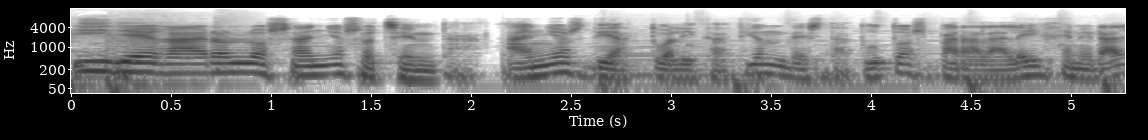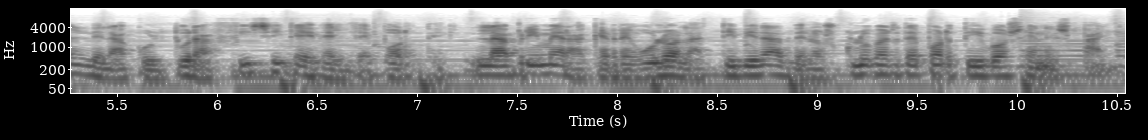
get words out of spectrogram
Y llegaron los años 80, años de actualización de estatutos para la Ley General de la Cultura Física y del Deporte, la primera que reguló la actividad de los clubes deportivos en España.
